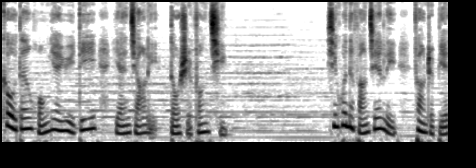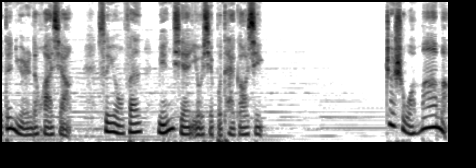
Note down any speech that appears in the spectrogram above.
扣单红艳欲滴，眼角里都是风情。新婚的房间里放着别的女人的画像，孙永帆明显有些不太高兴。这是我妈妈。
